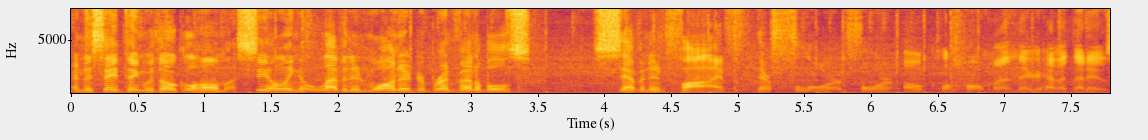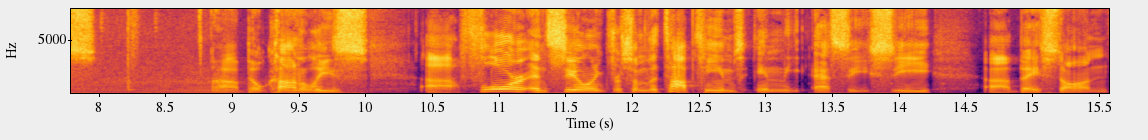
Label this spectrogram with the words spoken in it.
and the same thing with Oklahoma, ceiling 11 and 1 under Brent Venables, 7 and 5. Their floor for Oklahoma, and there you have it. That is uh, Bill Connelly's uh, floor and ceiling for some of the top teams in the SEC uh, based on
